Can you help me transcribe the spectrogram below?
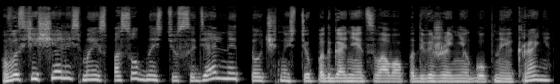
восхищались моей способностью с идеальной точностью подгонять слова по движению губ на экране,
